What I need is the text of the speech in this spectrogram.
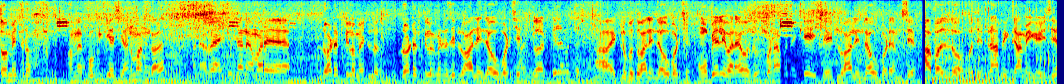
તો મિત્રો અમે પહોંચી ગયા છીએ હનુમાનગઢ. અને હવે અહીંથી છે ને અમારે દોઢેક કિલોમીટર દોઢેક કિલોમીટર જેટલું હાલીને જવું પડશે. દોઢ કિલોમીટર? હા એટલું બધું હાલીને જવું પડશે. હું પહેલી વાર આવ્યો છું પણ આ બધા કહે છે એટલું હાલીને જવું પડે એમ છે. આ બાજુ જો બધી ટ્રાફિક જામી ગઈ છે.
